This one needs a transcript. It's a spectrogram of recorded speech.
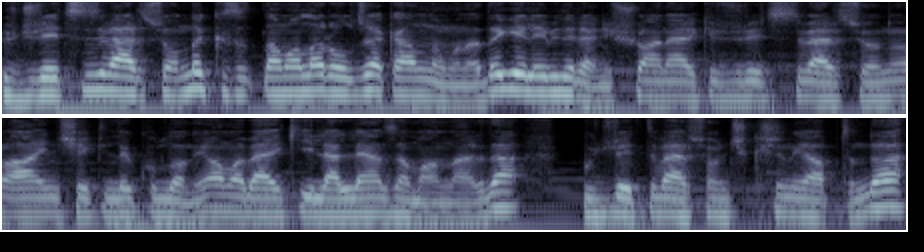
ücretsiz versiyonda kısıtlamalar olacak anlamına da gelebilir. Hani şu an herkes ücretsiz versiyonu aynı şekilde kullanıyor ama belki ilerleyen zamanlarda ücretli versiyon çıkışını yaptığında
